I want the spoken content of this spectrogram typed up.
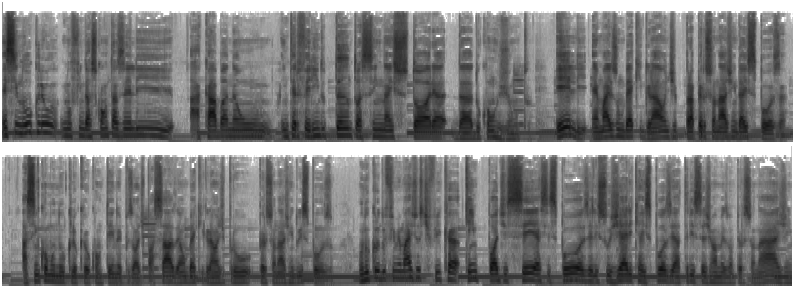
Esse núcleo, no fim das contas, ele acaba não interferindo tanto assim na história da, do conjunto. Ele é mais um background para a personagem da esposa. Assim como o núcleo que eu contei no episódio passado é um background para o personagem do esposo. O núcleo do filme mais justifica quem pode ser essa esposa, ele sugere que a esposa e a atriz sejam a mesma personagem,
